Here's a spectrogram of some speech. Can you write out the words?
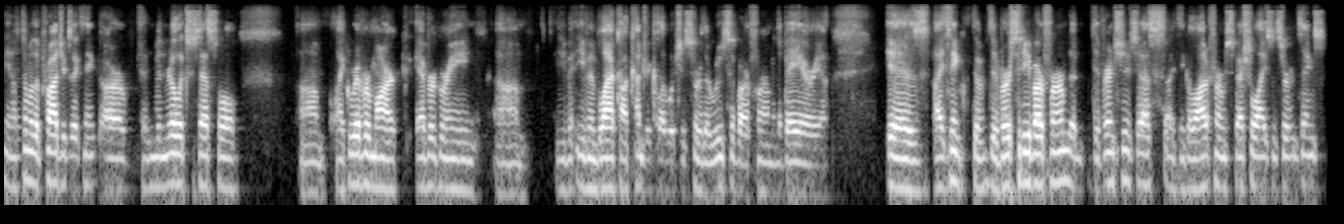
you know, some of the projects I think are have been really successful um, like Rivermark, Evergreen, um, even even Blackhawk Country Club, which is sort of the roots of our firm in the Bay Area, is I think the diversity of our firm that differentiates us. I think a lot of firms specialize in certain things.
